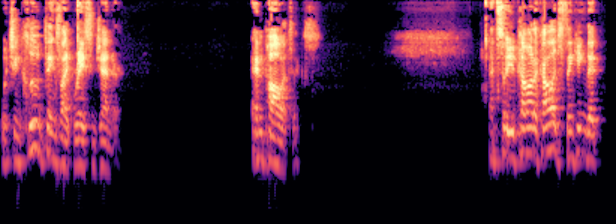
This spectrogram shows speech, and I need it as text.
which include things like race and gender and politics. And so you come out of college thinking that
